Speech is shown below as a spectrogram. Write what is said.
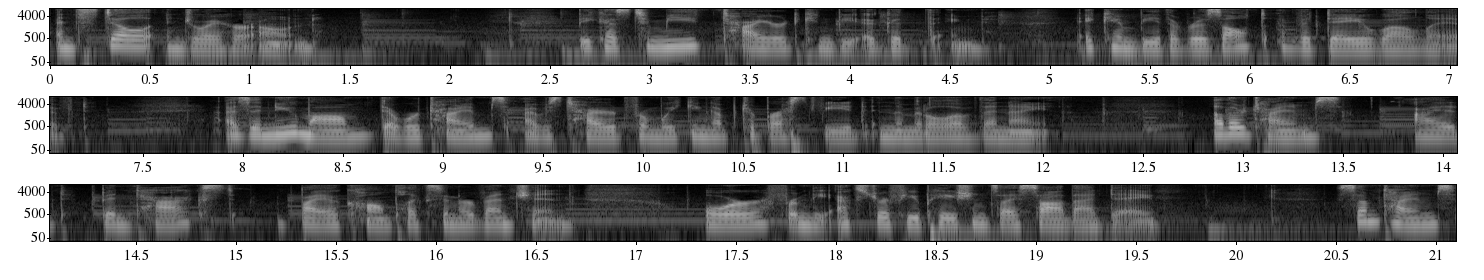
and still enjoy her own. Because to me, tired can be a good thing. It can be the result of a day well lived. As a new mom, there were times I was tired from waking up to breastfeed in the middle of the night. Other times, I had been taxed by a complex intervention or from the extra few patients I saw that day. Sometimes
